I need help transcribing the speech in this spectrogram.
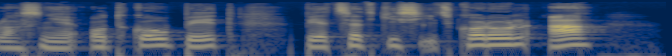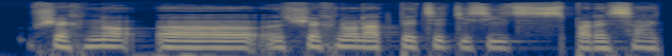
vlastně odkoupit 500 tisíc korun a všechno, uh, všechno nad 500 tisíc z 50,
